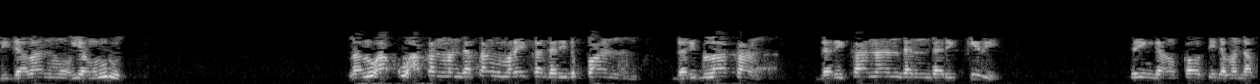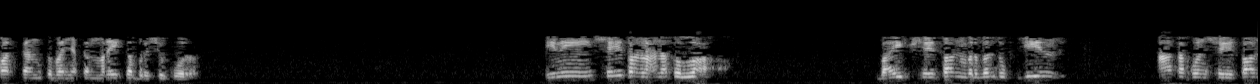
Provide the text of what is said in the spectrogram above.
di jalanmu yang lurus Lalu aku akan mendatangi mereka dari depan, dari belakang, dari kanan dan dari kiri. Sehingga engkau tidak mendapatkan kebanyakan mereka bersyukur. Ini syaitan laknatullah. Baik syaitan berbentuk jin ataupun syaitan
